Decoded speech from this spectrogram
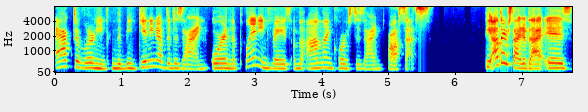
active learning from the beginning of the design or in the planning phase of the online course design process. The other side of that is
